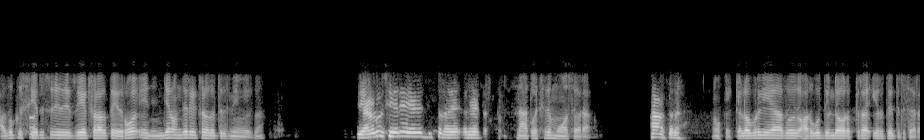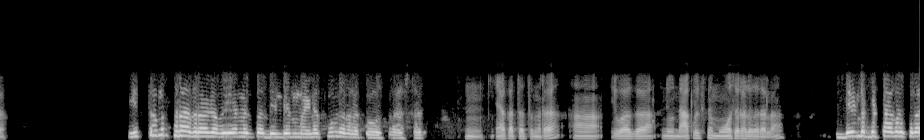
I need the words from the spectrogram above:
ಅದಕ್ಕೆ ಸೇರಿಸಿ ರೇಟ್ ಹೇಳಾಗ್ತಾ ಇದ್ರು? ಇಂಜನ್ ಒಂದೇ ರೇಟ್ ಹೇಳಾಗತ್ತೀರಿ ನೀವು ಈಗ? ಎರಡು ಸೇರಿ ಹೇಳಿದ್ದು ಸರ್ ರೇಟ್ ನಾಲ್ಕು ಲಕ್ಷದ ಮೂವತ್ತು ಸಾವಿರ. ಹಾಂ ಸರ್ ಓಕೆ ಕೆಲವೊಬ್ಬರಿಗೆ ಅದು ಹೊರಗು ದಿಂಡ ಅವ್ರ ಹತ್ರ ಇರ್ತೈತೆ ರೀ ಸರ್ ಇತ್ತಂದ್ರೆ ಸರ್ ಅದ್ರಾಗ ಅದು ಏನಿರ್ತದೆ ದಿಂಡಿನ ಮೈನಸ್ ಮಾಡಿ ಅದ್ರಾಗ ತೋರಿಸ್ತಾರೆ ಸರ್ ಅಷ್ಟೇ. ಹ್ಞೂ ಯಾಕತ್ತಂದ್ರೆ ಇವಾಗ ನೀವು ನಾಲ್ಕು ಲಕ್ಷದ ಮೂವತ್ತು ಸಾವಿರ ಹೇಳಿದ್ರಲ್ಲ? ದಿಂಡು ಬಿಟ್ಟಾದ್ರೆ ಸರ್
